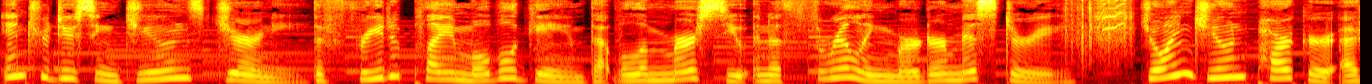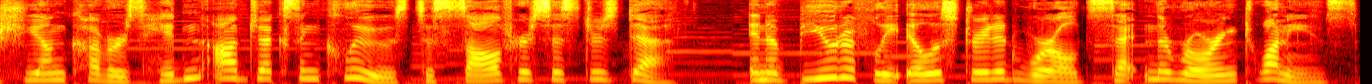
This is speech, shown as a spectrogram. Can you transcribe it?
Introducing June's Journey, the free to play mobile game that will immerse you in a thrilling murder mystery. Join June Parker as she uncovers hidden objects and clues to solve her sister's death in a beautifully illustrated world set in the roaring 20s.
